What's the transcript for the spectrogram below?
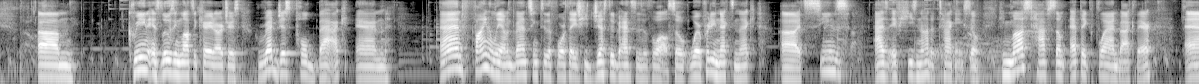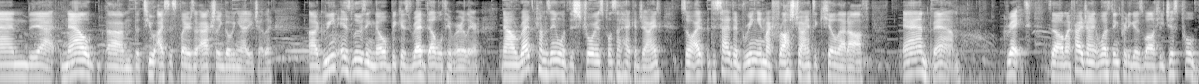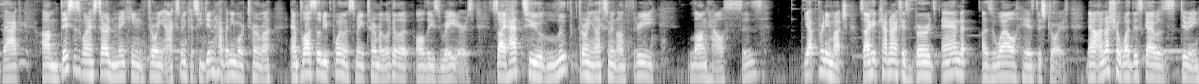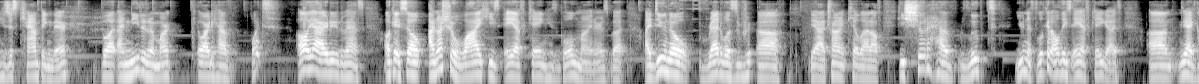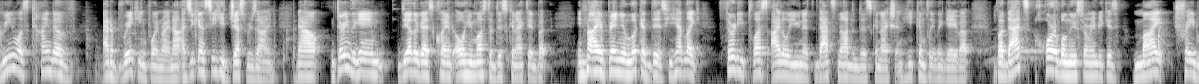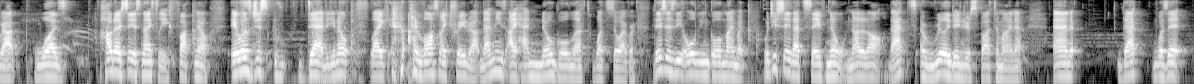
Um, is losing lots of carried archers. Red just pulled back, and and finally I'm advancing to the fourth age. He just advances as well, so we're pretty neck to neck. Uh, it seems as if he's not attacking, so he must have some epic plan back there. And yeah, now um, the two Isis players are actually going at each other. Uh, green is losing though because red doubled him earlier. Now red comes in with destroyers plus a Heka Giant, so I decided to bring in my Frost Giant to kill that off. And bam. Great. So my Fire Giant was doing pretty good as well. He just pulled back. Um, this is when I started making Throwing Axemen because he didn't have any more Turma. And plus it'll be pointless to make Turma. Look at the, all these Raiders. So I had to loop Throwing Axemen on three Longhouses. Yeah, pretty much. So I could counteract his birds and as well his destroyers. Now, I'm not sure what this guy was doing. He's just camping there. But I needed a mark... Oh, I already have... What? Oh, yeah, I already advanced. Okay, so I'm not sure why he's AFKing his gold miners, but I do know Red was... Uh, yeah, trying to kill that off. He should have looped units. Look at all these AFK guys. Um, yeah, Green was kind of at a breaking point right now. As you can see, he just resigned. Now, during the game, the other guys claimed, oh, he must have disconnected, but in my opinion, look at this. He had like 30 plus idle units. That's not a disconnection. He completely gave up. But that's horrible news for me because my trade route was how do I say this nicely? Fuck no. It was just dead, you know? Like, I lost my trade route. That means I had no gold left whatsoever. This is the old gold mine, but would you say that's safe? No, not at all. That's a really dangerous spot to mine at. And that was it.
